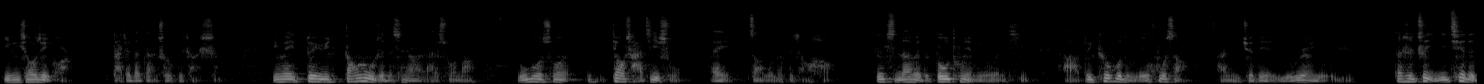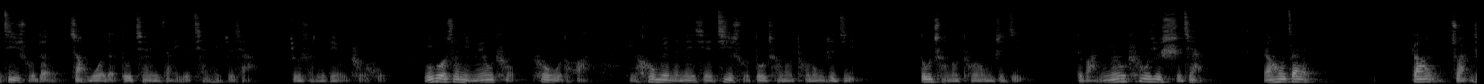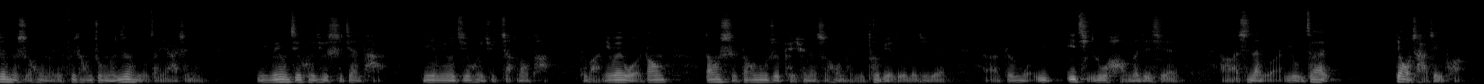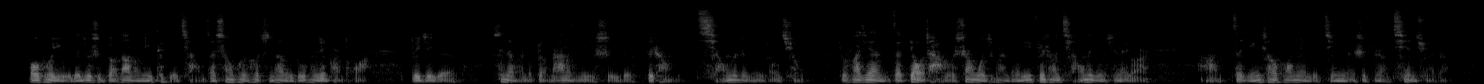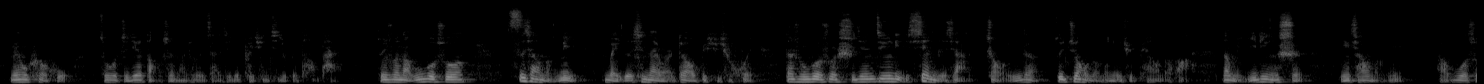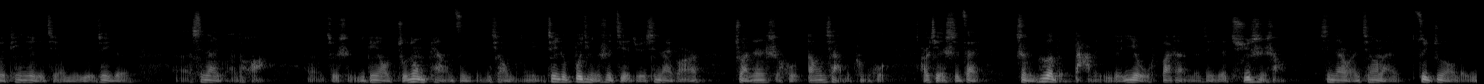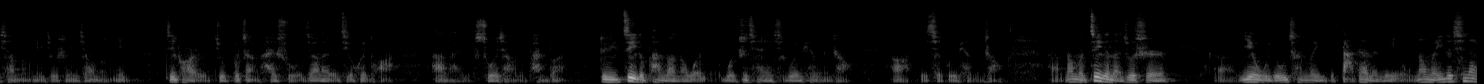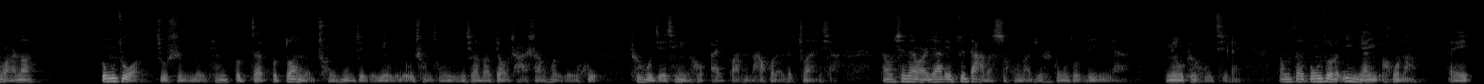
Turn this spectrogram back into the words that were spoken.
营销这块，大家的感受非常深。因为对于刚入职的现代员来说呢，如果说你调查技术，哎，掌握的非常好，跟沈代伟的沟通也没有问题啊，对客户的维护上啊，你觉得也游刃有余。但是这一切的技术的掌握的都建立在一个前提之下，就是说你得有客户。如果说你没有客客户的话，你后面的那些技术都成了屠龙之计，都成了屠龙之计，对吧？你没有客户去实践，然后在刚转正的时候呢，有非常重的任务在压着你，你没有机会去实践它，你也没有机会去展露它，对吧？因为我刚当时刚入职培训的时候呢，有特别多的这个呃跟我一一起入行的这些啊现代员有在。调查这一块儿，包括有的就是表达能力特别强，在商会和审查委沟通这块儿的话，对这个现代员的表达能力是一个非常强的这么一要求。就发现，在调查和商会这块能力非常强的这种现代员，啊，在营销方面的经验是非常欠缺的，没有客户，最后直接导致呢，就是在这个培训期就被淘汰。所以说呢，如果说四项能力每个现代员都要必须去会，但是如果说时间精力限制下找一个最重要的能力去培养的话，那么一定是营销能力。啊，如果说听这个节目有这个，呃，信贷员的话，呃，就是一定要着重培养自己的营销能力。这个不仅是解决现代员转正时候当下的困惑，而且是在整个的大的一个业务发展的这个趋势上，信贷员将来最重要的一项能力就是营销能力。这块儿就不展开说，将来有机会的话，啊，来说一下我的判断。对于这个判断呢，我我之前也写过一篇文章，啊，也写过一篇文章，啊，那么这个呢就是。呃，业务流程的一个大概的内容。那么一个信贷员呢，工作就是每天不在不断的重复这个业务流程，从营销到调查、商会维护、客户结清以后，哎，把它拿回来再转一下。那么现在玩压力最大的时候呢，就是工作第一年没有客户积累。那么在工作了一年以后呢，哎，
